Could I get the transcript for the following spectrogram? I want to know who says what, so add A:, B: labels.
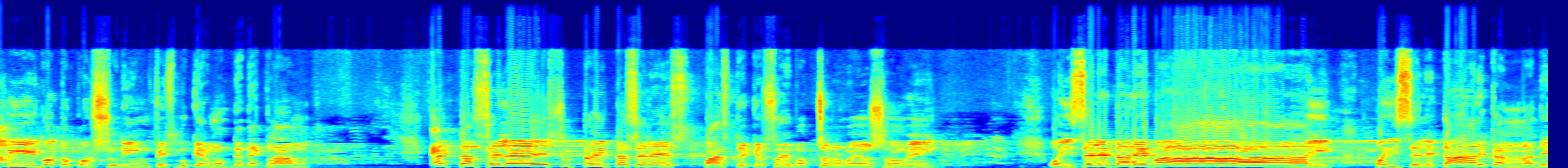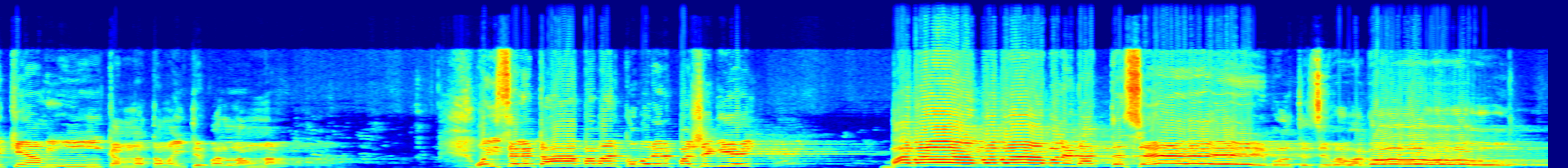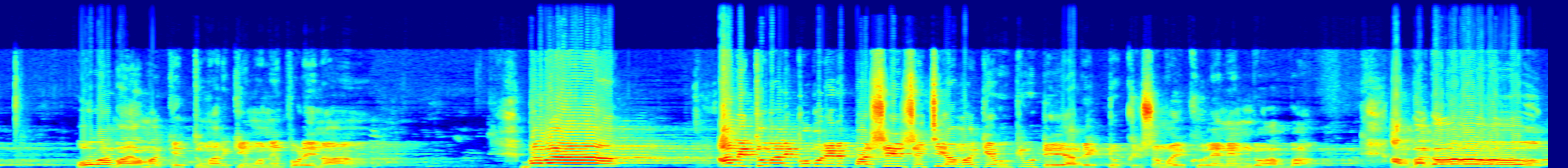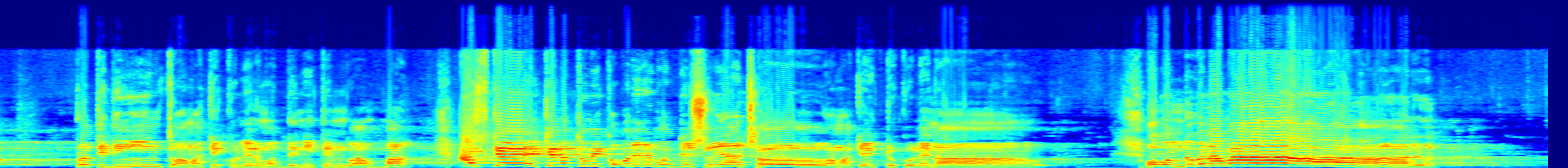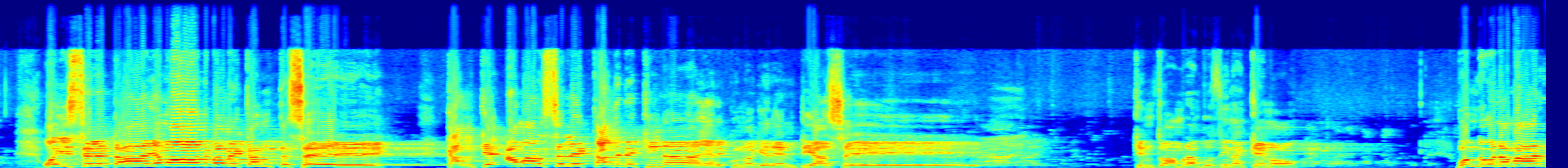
A: আমি গত পরশু দিন ফেসবুকের মধ্যে দেখলাম, একটা ছেলে, ছোট্ট একটা ছেলে, পাঁচ থেকে ছয় বছর বয়স হবে। ওই ছেলেটারে ভাই, ওই ছেলেটার কান্না দেখে আমি কান্না থামাইতে পারলাম না। ওই ছেলেটা বাবার কবরের পাশে গিয়ে বাবা বাবা, বলে ডাকতেছে, বলতেছে, বাবা গো, ও বাবা, আমাকে তোমার কি মনে পড়ে না? বাবা, আমি তোমার কবরের পাশে এসেছি, আমাকে উকে উঠে আর একটু সময় খুলে নেন গো, আব্বা। আব্বা গো, প্রতিদিন তো আমাকে কুলের মধ্যে নিতেন গো, আব্বা। আজকে কেন তুমি কবরের মধ্যে শুয়ে আছো? আমাকে একটু কুলে নাও। ও বন্ধুগণ আমার, ওই ছেলেটা এমন ভাবে কাঁদতেছে, কালকে আমার ছেলে কাঁদবে কিনা এর কোনো গ্যারেন্টি আছে? কিন্তু আমরা বুঝি না কেন। বন্ধুগণ আমার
